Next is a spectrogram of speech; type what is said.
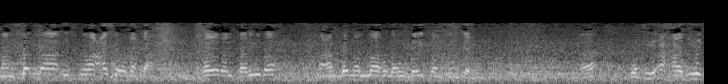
من صلى 12 ركعة غير الفريضه نعم بنى الله له بيتا في الجنة. ها؟ وفي أحاديث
